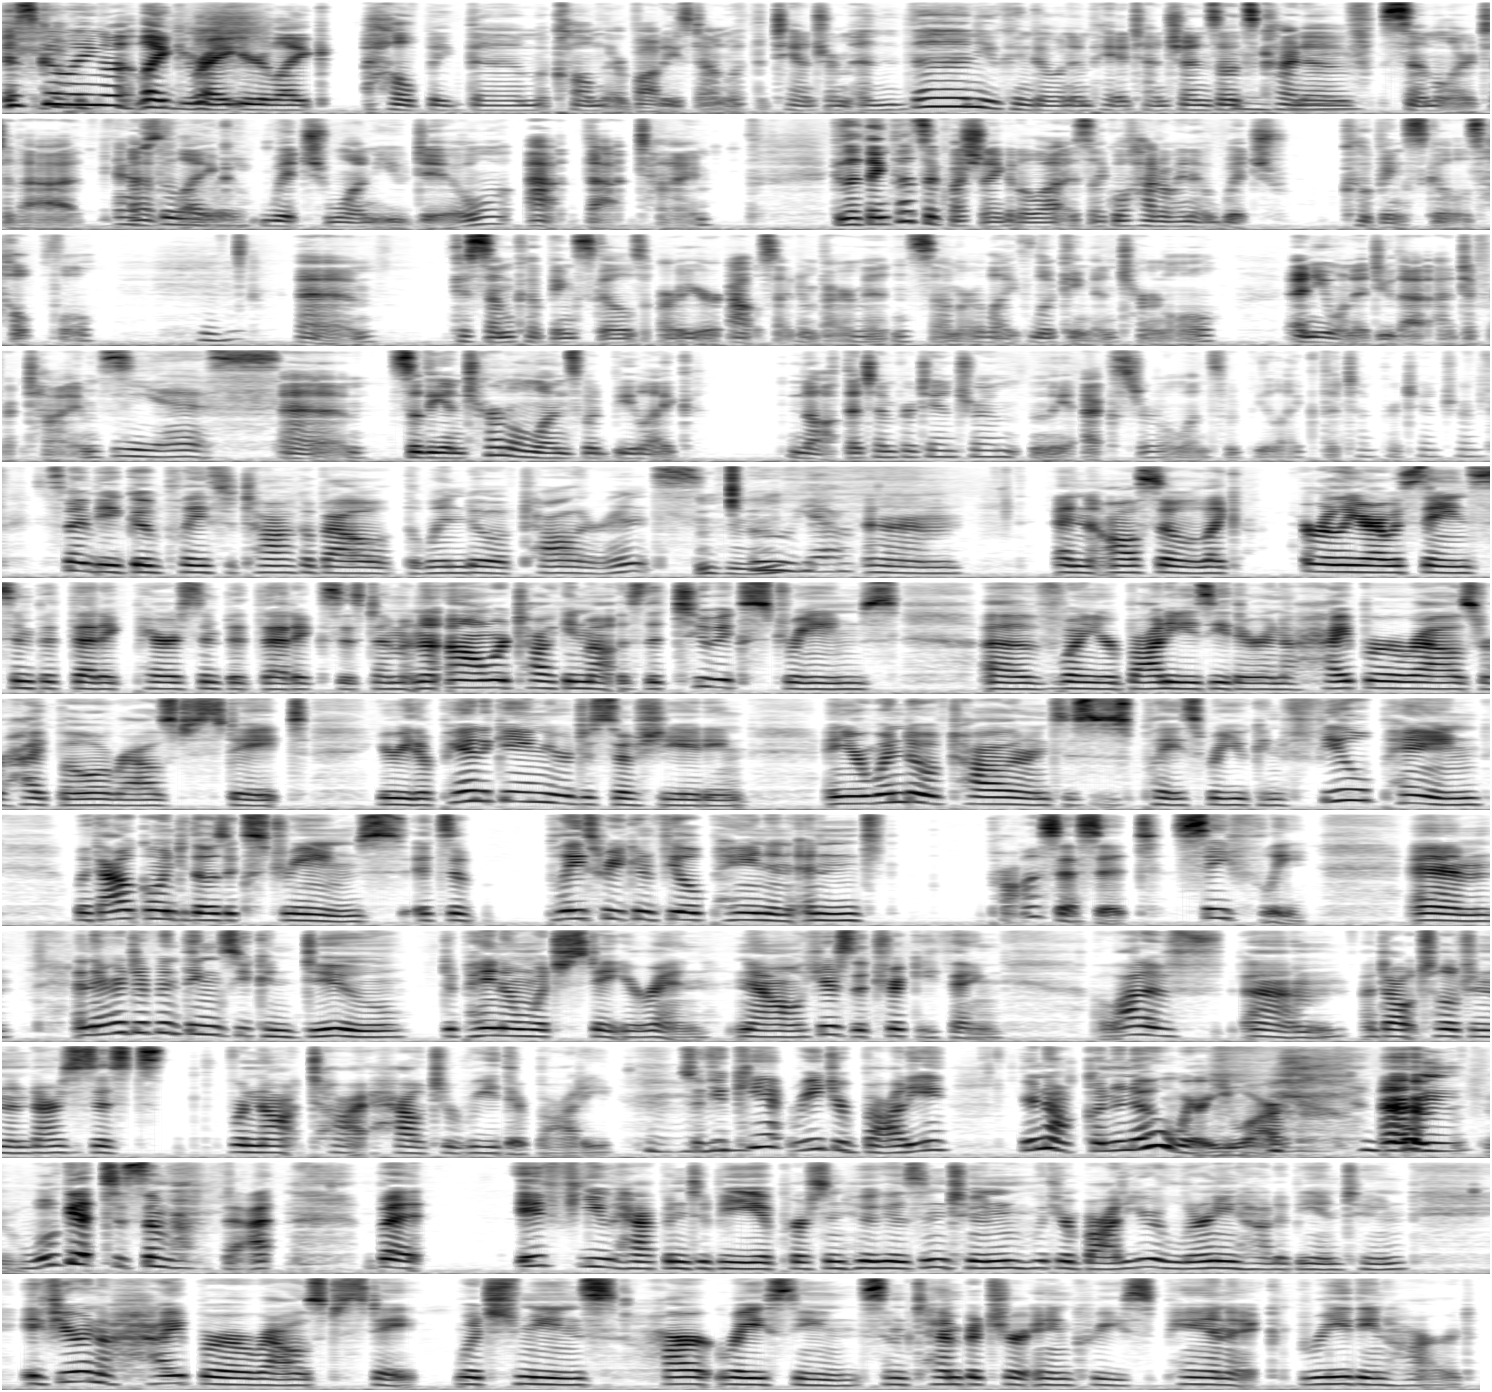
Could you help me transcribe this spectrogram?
is going on? Like, right? You're like helping them calm their bodies down with the tantrum, and then you can go in and pay attention. So it's kind mm-hmm. of similar to that of like which one you do at that time. Because I think that's a question I get a lot. Is like, well, how do I know which coping skill is helpful? Um, because some coping skills are your outside environment, and some are like looking internal, and you want to do that at different times. Yes. Um, so the internal ones would be like not the temper tantrum, and the external ones would be like the temper tantrum. This might be a good place to talk about the window of tolerance. Mhm. Oh yeah. um, and also like earlier i was saying sympathetic parasympathetic system and all we're talking about is the two extremes of when your body is either in a hyper aroused or hypo aroused state. You're either panicking or dissociating and your window of tolerance is this place where you can feel pain without going to those extremes. It's a place where you can feel pain and, and process it safely. Um, and there are different things you can do depending on which state you're in. Now, here's the tricky thing a lot of um, adult children and narcissists were not taught how to read their body. So, if you can't read your body, you're not going to know where you are. um, we'll get to some of that. But if you happen to be a person who is in tune with your body, you're learning how to be in tune. If you're in a hyper aroused state, which means heart racing, some temperature increase, panic, breathing hard,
